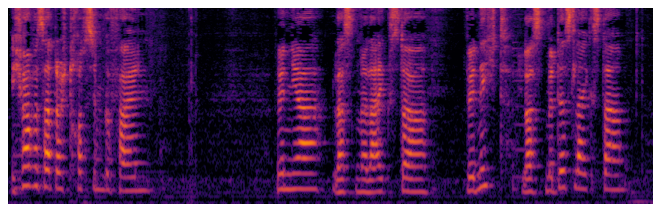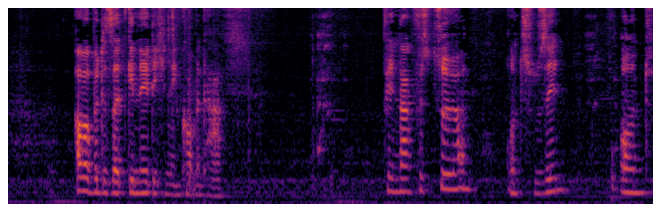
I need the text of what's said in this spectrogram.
ich hoffe, es hat euch trotzdem gefallen. Wenn ja, lasst mir Likes da. Wenn nicht, lasst mir Dislikes da. Aber bitte seid gnädig in den Kommentaren. Vielen Dank fürs Zuhören und Zusehen und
